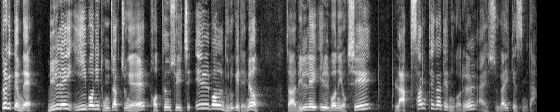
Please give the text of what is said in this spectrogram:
그렇기 때문에 릴레이 2번이 동작 중에 버튼 스위치 1번을 누르게 되면 자 릴레이 1번은 역시 락 상태가 되는 것을 알 수가 있겠습니다.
